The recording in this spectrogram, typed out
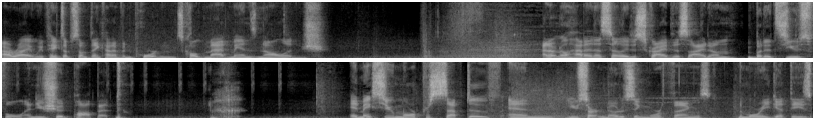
All right, we picked up something kind of important. It's called Madman's Knowledge. I don't know how to necessarily describe this item, but it's useful, and you should pop it. it makes you more perceptive, and you start noticing more things the more you get these.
